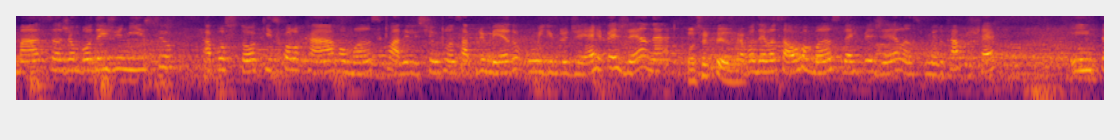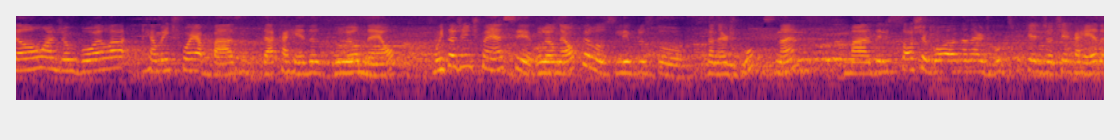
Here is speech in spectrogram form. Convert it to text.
Mas a Jambô desde o início apostou, quis colocar romance, claro, eles tinham que lançar primeiro o livro de RPG, né? Com certeza. Para poder lançar o romance do RPG, lança primeiro o carro-chefe. Então a Jambô ela realmente foi a base da carreira do Leonel. Muita gente conhece o Leonel pelos livros do, da Nerd Books, né? Mas ele só chegou na Nerd Books porque ele já tinha carreira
